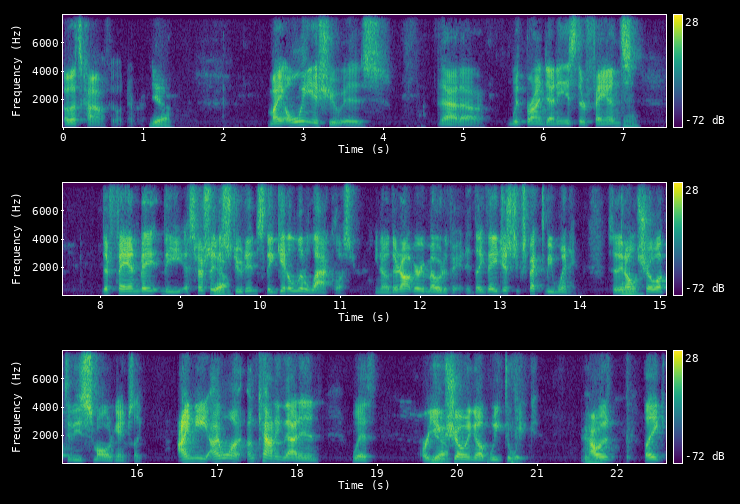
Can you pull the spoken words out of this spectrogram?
oh that's Kyle Field. Never. Yeah. My only issue is that uh, with Bryant Denny is their fans, Mhm. the fan base, the especially Yeah. the students, they get a little lackluster. You know, they're not very motivated. Like they just expect to be winning, so they don't Mm-hmm. show up to these smaller games. Like I need, I want, I'm counting that in with. Are you Yeah. showing up week to week? How is like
